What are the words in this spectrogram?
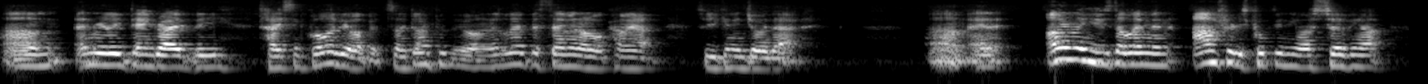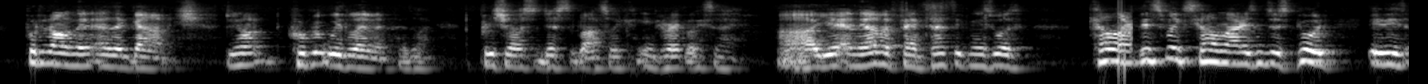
um, and really downgrade the taste and quality of it. So don't put the oil in it, let the salmon oil come out so you can enjoy that. Um, and only use the lemon after it is cooked and you are serving up. Put it on then as a garnish. Do not cook it with lemon, as I'm pretty sure I suggested last week incorrectly. So, uh, yeah, and the other fantastic news was calamari. This week's calamari isn't just good, it is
